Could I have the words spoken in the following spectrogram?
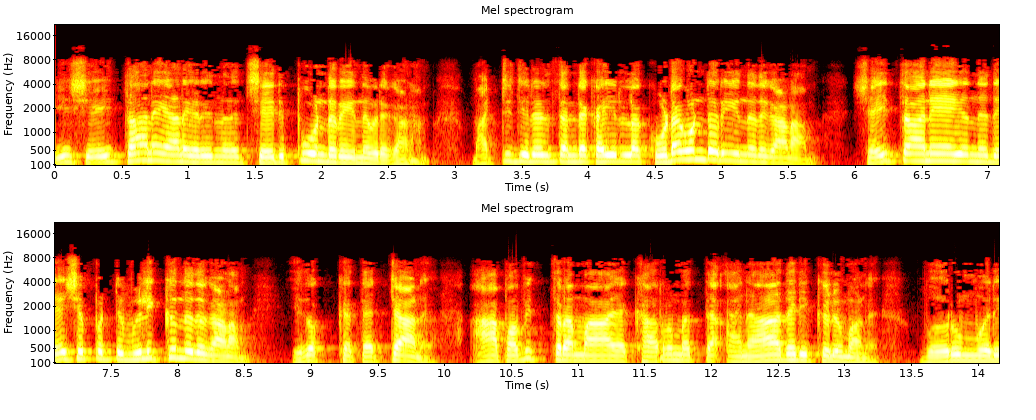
ഈ ഷെയ്ത്താനെയാണ് എറിയുന്നത്. ചെരിപ്പ് കൊണ്ട് എറിയുന്നവർ കാണാം. മറ്റു ചിലർ തന്റെ കയ്യിലുള്ള കുട കൊണ്ട് എറിയുന്നത് കാണാം. ഷെയ്ത്താനെ എന്ന് ദേഷ്യപ്പെട്ട് വിളിക്കുന്നത് കാണാം. ഇതൊക്കെ തെറ്റാണ്. ആ പവിത്രമായ കർമ്മത്തെ അനാദരിക്കലുമാണ്. വെറും ഒരു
